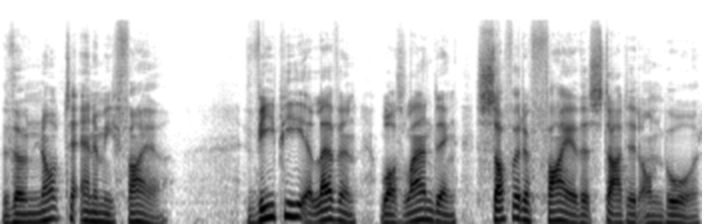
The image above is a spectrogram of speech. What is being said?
though not to enemy fire. VP 11, whilst landing, suffered a fire that started on board.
